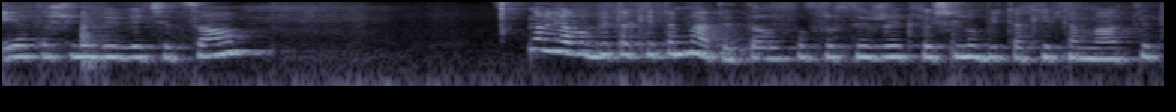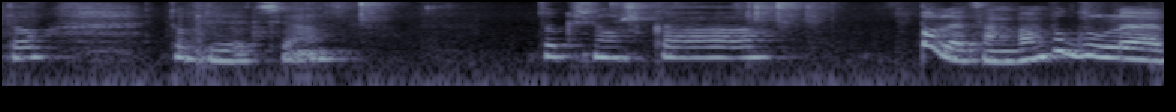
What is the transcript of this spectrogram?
Ja też lubię, wiecie co? No ja lubię takie tematy, to po prostu jeżeli ktoś lubi takie tematy, to, to wiecie. To książka polecam Wam w ogóle,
